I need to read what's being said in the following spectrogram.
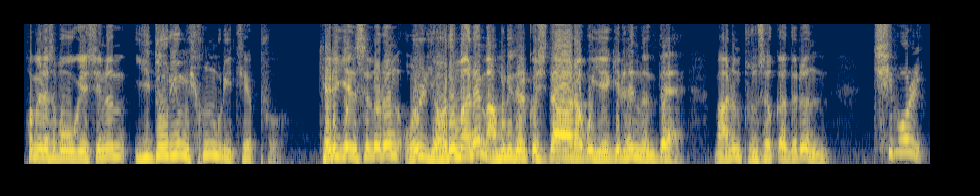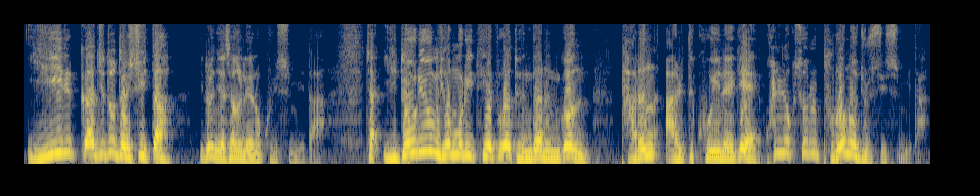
화면에서 보고 계시는 이도리움 현물 ETF. 게리 겐슬러는 올 여름 안에 마무리될 것이다 라고 얘기를 했는데 많은 분석가들은 7월 2일까지도 될 수 있다. 이런 예상을 내놓고 있습니다. 자, 이도리움 현물 ETF가 된다는 건 다른 알트코인에게 활력소를 불어넣어 줄 수 있습니다.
